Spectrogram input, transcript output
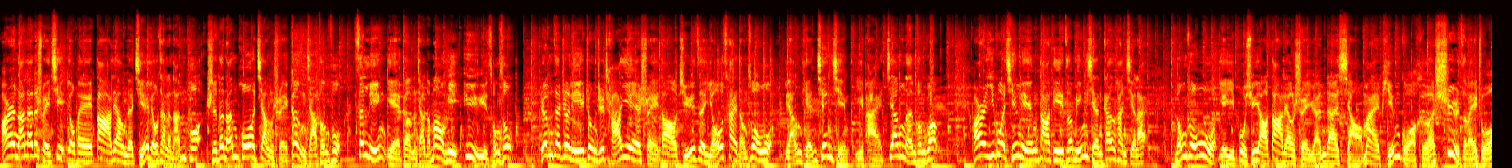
而南来的水汽又被大量的截留在了南坡，使得南坡降水更加丰富，森林也更加的茂密，郁郁葱葱。人们在这里种植茶叶、水稻、橘子、油菜等作物，良田千顷，一派江南风光。而一过秦岭，大地则明显干旱起来。农作物也以不需要大量水源的小麦、苹果和柿子为主。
